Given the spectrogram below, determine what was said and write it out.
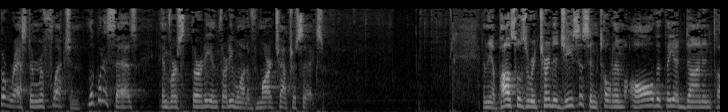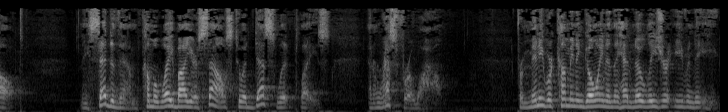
but rest and reflection. Look what it says in verse 30 and 31 of Mark chapter 6. And the apostles returned to Jesus and told him all that they had done and taught. And he said to them, come away by yourselves to a desolate place and rest for a while. For many were coming and going and they had no leisure even to eat.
